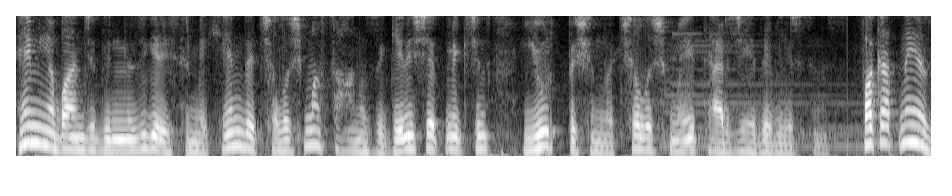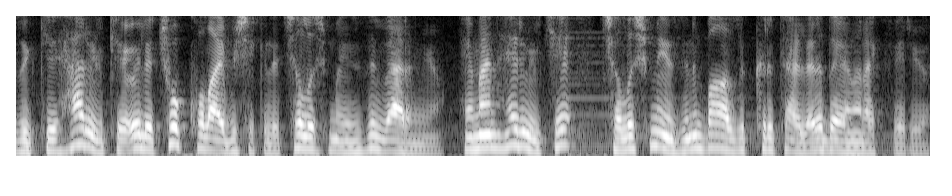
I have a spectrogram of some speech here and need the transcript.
hem yabancı dilinizi geliştirmek hem de çalışma sahanızı genişletmek için yurt dışında çalışmayı tercih edebilirsiniz. Fakat ne yazık ki her ülke öyle çok kolay bir şekilde çalışma izni vermiyor. Hemen her ülke çalışma iznini bazı kriterlere dayanarak veriyor.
